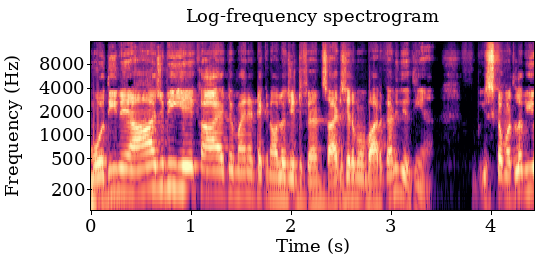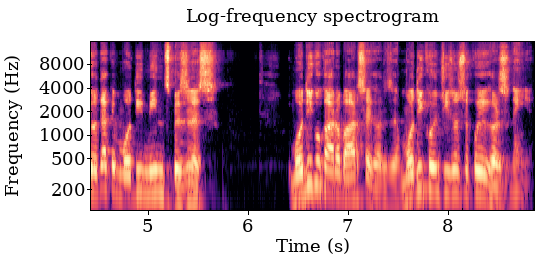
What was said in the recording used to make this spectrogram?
मोदी ने आज भी ये कहा है कि मैंने टेक्नोलॉजी डिफेंस सारी सिर्फ़ मुबारक नहीं देती हैं। इसका मतलब ये होता है कि मोदी मीन्स बिज़नेस मोदी को कारोबार से गर्ज है। मोदी को इन चीज़ों से कोई गर्ज नहीं है।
